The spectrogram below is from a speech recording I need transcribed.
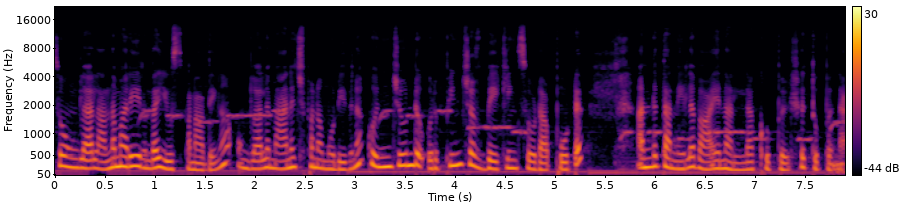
ஸோ உங்களால் அந்த மாதிரி இருந்தால் யூஸ் பண்ணாதீங்க. உங்களால் மேனேஜ் பண்ண முடியுதுன்னா கொஞ்சோண்டு ஒரு பிஞ்ச் ஆஃப் பேக்கிங் சோடா போட்டு அந்த தண்ணியில் வாயை நல்லா குப்பிழிச்சு துப்புங்க.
